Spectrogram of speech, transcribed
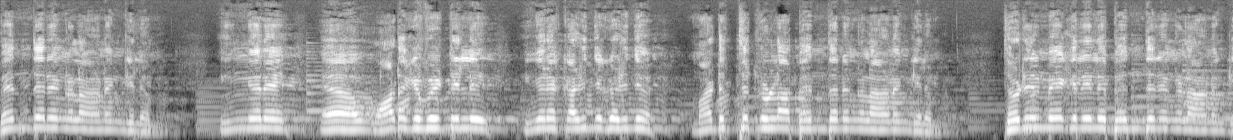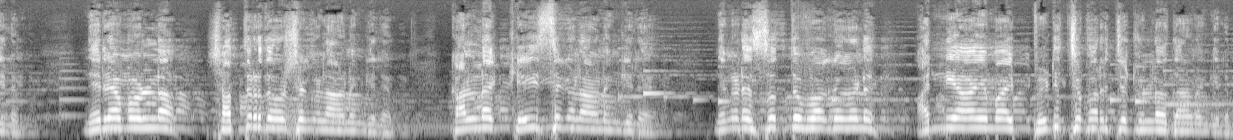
ബന്ധനങ്ങളാണെങ്കിലും ഇങ്ങനെ വാടക വീട്ടിൽ ഇങ്ങനെ കഴിഞ്ഞു കഴിഞ്ഞ് മടുത്തിട്ടുള്ള ബന്ധനങ്ങളാണെങ്കിലും തൊഴിൽ മേഖലയിലെ ബന്ധനങ്ങളാണെങ്കിലും നിരമുള്ള ശത്രുദോഷങ്ങളാണെങ്കിലും കള്ള കേസുകളാണെങ്കിൽ നിങ്ങളുടെ സ്വത്ത് വകകൾ അന്യായമായി പിടിച്ചു പറിച്ചിട്ടുള്ളതാണെങ്കിലും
